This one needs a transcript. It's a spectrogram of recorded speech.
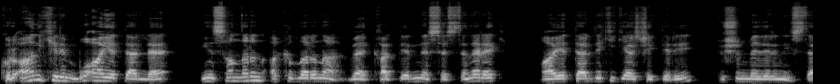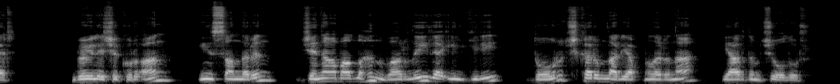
Kur'an-ı Kerim bu ayetlerle insanların akıllarına ve kalplerine seslenerek ayetlerdeki gerçekleri düşünmelerini ister. Böylece Kur'an insanların Cenab-ı Allah'ın varlığıyla ilgili doğru çıkarımlar yapmalarına yardımcı olur.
